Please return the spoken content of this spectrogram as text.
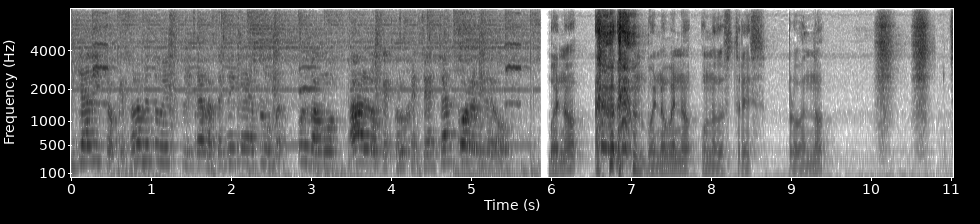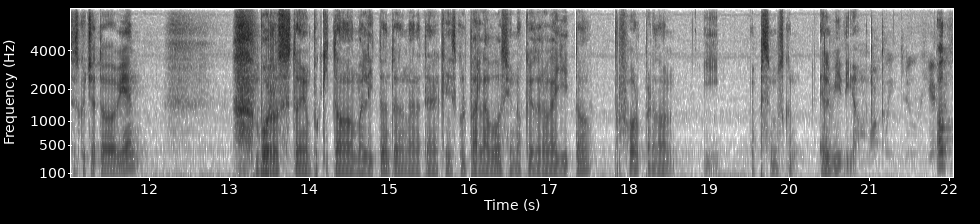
Y ya dicho que solamente voy a explicar la técnica de pluma Pues vamos a lo que cruje chencha, corre video Bueno, bueno, bueno, 1, 2, 3, probando. ¿Se escucha todo bien? Burros, estoy un poquito malito, entonces me van a tener que disculpar la voz y uno que otro gallito. Por favor, perdón. Y empecemos con el vídeo. Ok,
